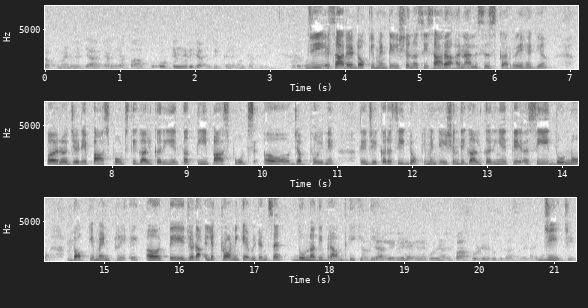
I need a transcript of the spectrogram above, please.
ਡਾਕੂਮੈਂਟ ਵੀ ਤਿਆਰ ਕਰਦੇ ਆ ਪਾਸਪੋਰਟ ਉਹ ਕਿੰਨੇ ਦੇ ਜ਼ਬਤ ਕੀਤੇ ਨੇ ਹੁਣ ਤੱਕ ਜੀ? ਜੀ ਇਹ ਸਾਰੇ ਡਾਕੂਮੈਂਟੇਸ਼ਨ ਅਸੀਂ ਸਾਰਾ ਐਨਾਲਿਸਿਸ ਕਰ ਰਹੇ ਹੈਗੇ ਆ। ਪਰ ਜਿਹੜੇ ਪਾਸਪੋਰਟਸ ਦੀ ਗੱਲ ਕਰੀਏ ਤਾਂ 30 ਪਾਸਪੋਰਟਸ ਜ਼ਬਤ ਹੋਏ ਨੇ। ਤੇ ਜੇਕਰ ਅਸੀਂ ਡਾਕੂਮੈਂਟੇਸ਼ਨ ਦੀ ਗੱਲ ਕਰੀਏ ਤੇ ਅਸੀਂ ਦੋਨੋਂ ਡਾਕੂਮੈਂਟਰੀ ਤੇ ਜਿਹੜਾ ਇਲੈਕਟ੍ਰੋਨਿਕ ਐਵੀਡੈਂਸ ਹੈ ਦੋਨਾਂ ਦੀ ਬਰਾਮਦਗੀ ਕੀਤੀ ਹੈ। ਜਾਲੀ ਵੀ ਹੈਗੇ ਨੇ ਕੋਈ ਇਹਨਾਂ ਦੇ ਪਾਸਪੋਰਟ ਜਿਹੜੇ ਤੁਸੀਂ ਦੱਸ ਰਹੇ ਹੋ? ਜੀ ਜੀ।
